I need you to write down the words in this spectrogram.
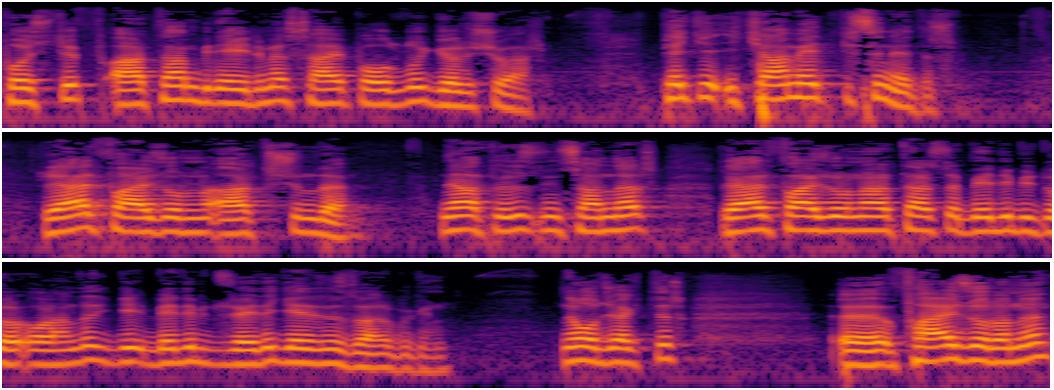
pozitif artan bir eğilime sahip olduğu görüşü var. Peki ikame etkisi nedir? Reel faiz oranı artışında ne yapıyoruz? İnsanlar reel faiz oranı artarsa belli bir oranda belli bir düzeyde geliriniz var bugün. Ne olacaktır? E, faiz oranı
